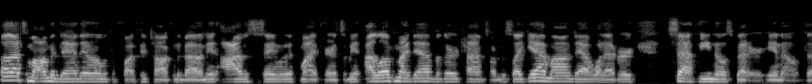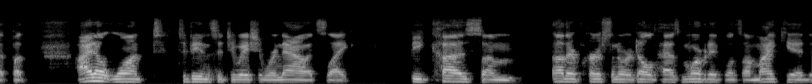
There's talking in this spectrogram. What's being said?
oh, that's mom and dad. They don't know what the fuck they're talking about. I mean, I was the same with my parents. I mean, I love my dad, but there are times I'm just like, yeah, mom, dad, whatever. Seth, he knows better, you know. That, but I don't want to be in the situation where now it's like because some other person or adult has more of an influence on my kid,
